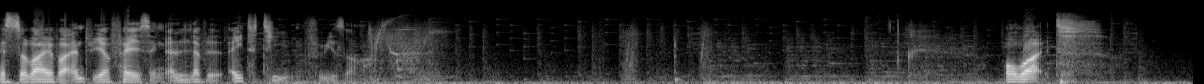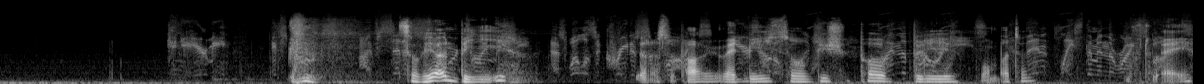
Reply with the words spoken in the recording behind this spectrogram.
as survivor and we are facing a level 18 Frieza. Alright. Can you hear me? It's John. I've set So we are in B. that's the probably red B, so we should probably one button move to. A.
